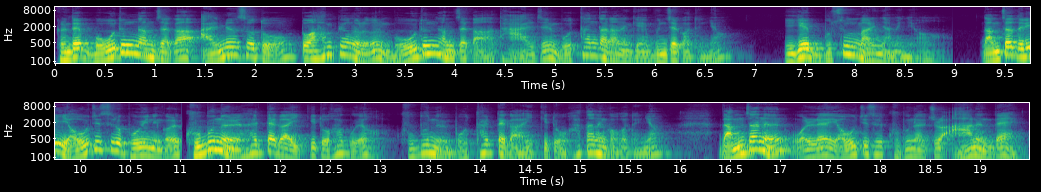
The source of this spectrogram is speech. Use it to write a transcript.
그런데 모든 남자가 알면서도 또 한편으로는 모든 남자가 다 알지는 못한다는 게 문제거든요. 이게 무슨 말이냐면요. 남자들이 여우짓으로 보이는 걸 구분을 할 때가 있기도 하고요. 구분을 못할 때가 있기도 하다는 거거든요. 남자는 원래 여우짓을 구분할 줄 아는데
